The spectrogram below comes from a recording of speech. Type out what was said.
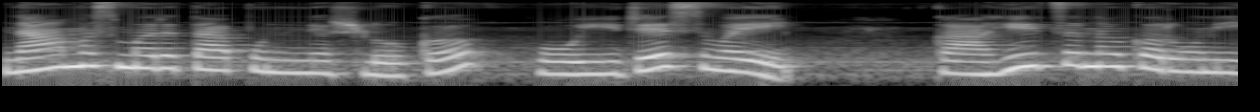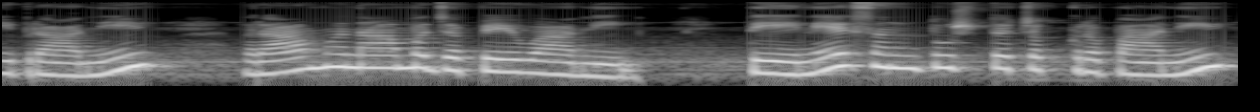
नामस्मरता पुण्यश्लोक होईजे स्वये. काहीच न करोनी प्राणी रामनाम जपेवानी तेने संतुष्ट चक्रपाणी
